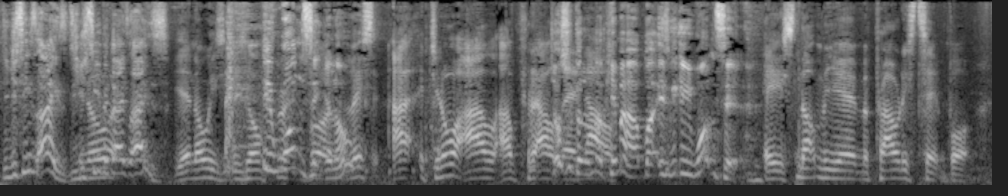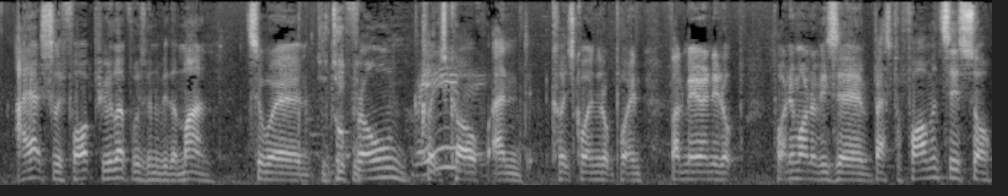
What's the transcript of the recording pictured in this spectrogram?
Did you see his eyes? Did you, know see the guy's eyes? Yeah, no, he's, he's on He for wants it, but you know? Listen, I, do you know what? I'll, I'll put it out Joshua's there gonna knock him out, but he's, he wants it. It's not my, uh, my proudest tip, but I actually thought Pulev was going to be the man to, um, To top him. dethrone Klitschko, Really? and Klitschko ended up putting Vladimir ended up putting him one of his uh, best performances. So,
